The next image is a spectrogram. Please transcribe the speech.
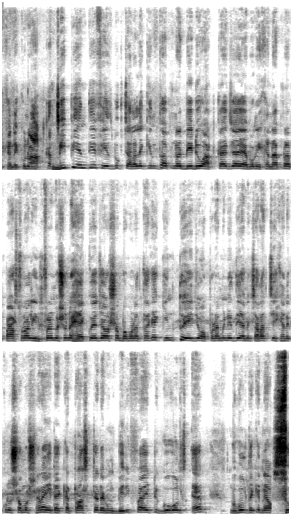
এখানে কোনো আটকা বিপিএন দিয়ে ফেসবুক চালালে কিন্তু আপনার ভিডিও আটকায় যায় এবং এখানে আপনার পার্সোনাল ইনফরমেশনে হ্যাক হয়ে যাওয়ার সম্ভাবনা থাকে। কিন্তু এই যে অপরামিনি দিয়ে আমি চালাচ্ছি এখানে কোনো সমস্যা নাই। এটা একটা ট্রাস্টেড এবং ভেরিফাইড গুগলস অ্যাপ গুগল থেকে নেওয়া সো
